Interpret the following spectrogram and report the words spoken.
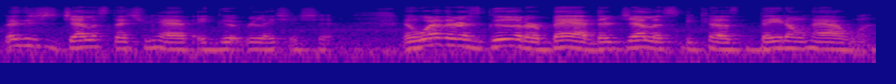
They're just jealous that you have a good relationship. And whether it's good or bad, they're jealous because they don't have one.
